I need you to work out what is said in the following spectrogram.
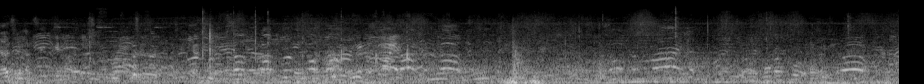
Thank you.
